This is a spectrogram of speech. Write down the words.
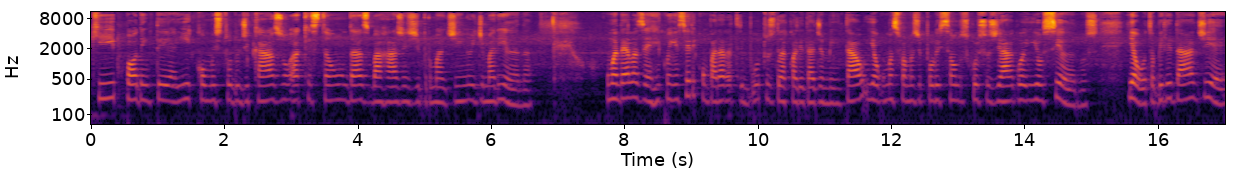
que podem ter aí como estudo de caso a questão das barragens de Brumadinho e de Mariana. Uma delas é reconhecer e comparar atributos da qualidade ambiental e algumas formas de poluição dos cursos de água e oceanos. E a outra habilidade é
